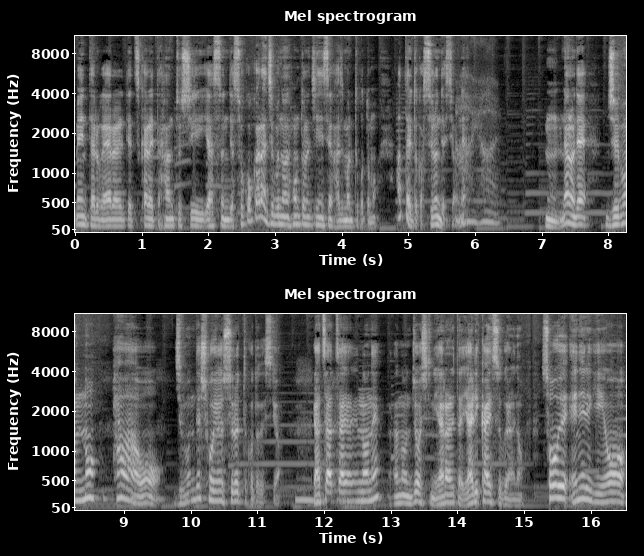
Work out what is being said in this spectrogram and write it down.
メンタルがやられて疲れて半年休んで、そこから自分の本当の人生が始まるってこともあったりとかするんですよね。はいはい。うん、なので自分のパワーを自分で所有するってことですよ。八つ当たりのねあの上司にやられたらやり返すぐらいのそういうエネルギーを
